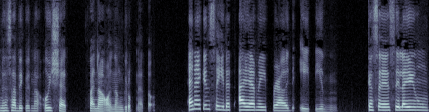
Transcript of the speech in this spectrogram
Masasabi ko na, oh shit, fan ako ng group na to. And I can say that I am a proud 18. Kasi sila yung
